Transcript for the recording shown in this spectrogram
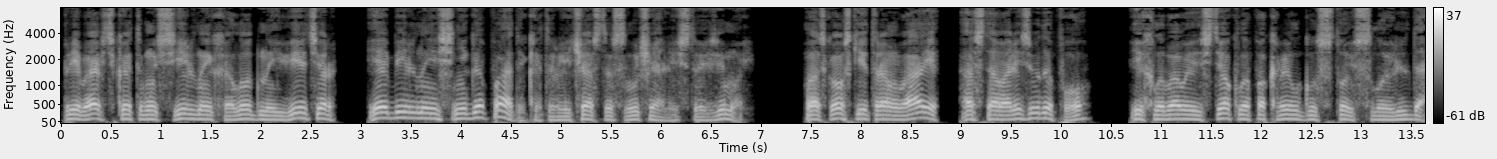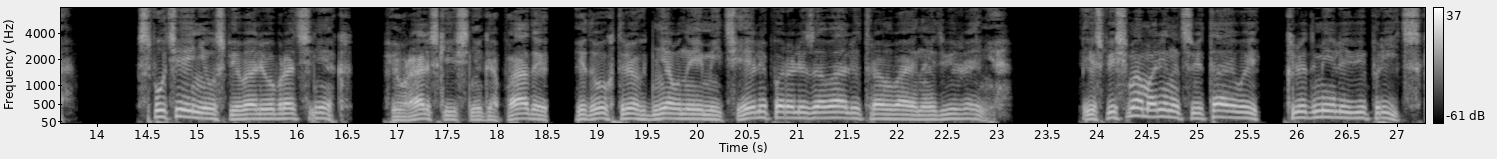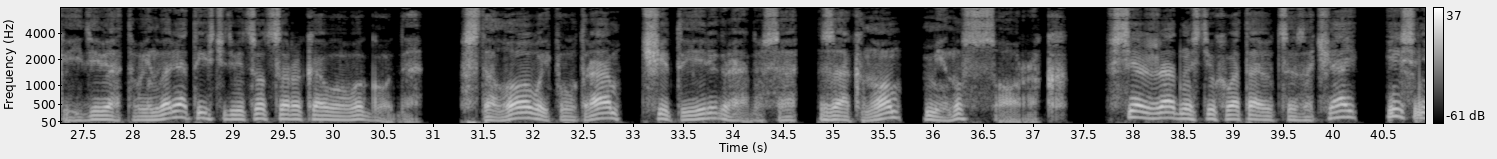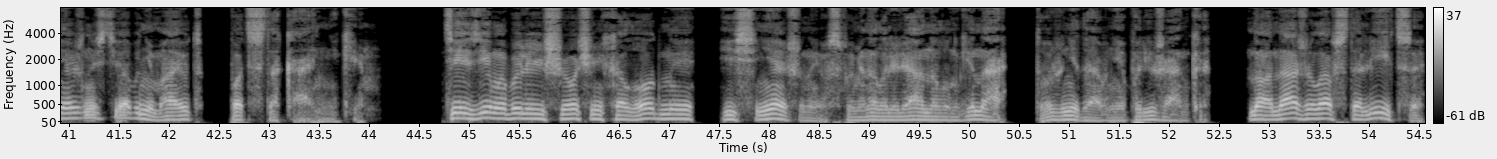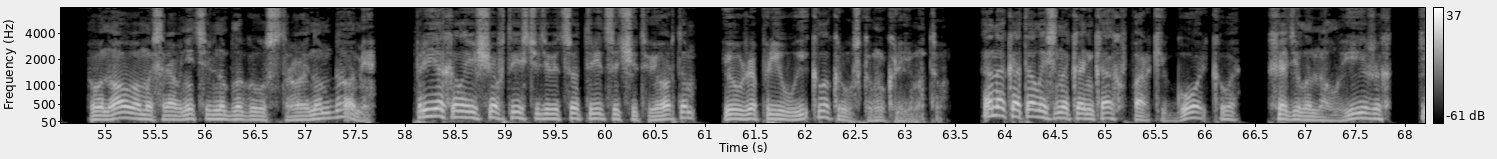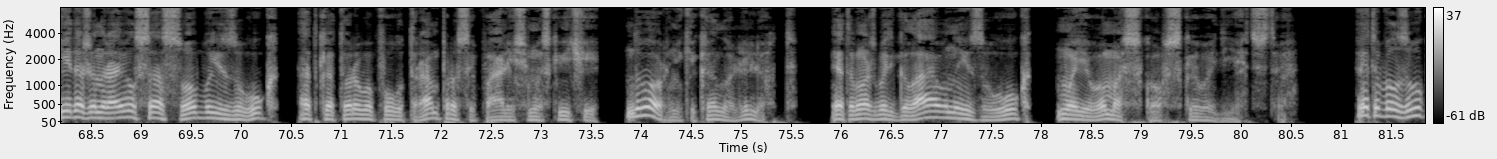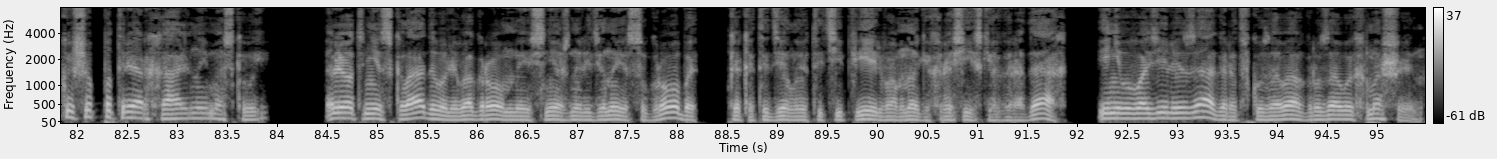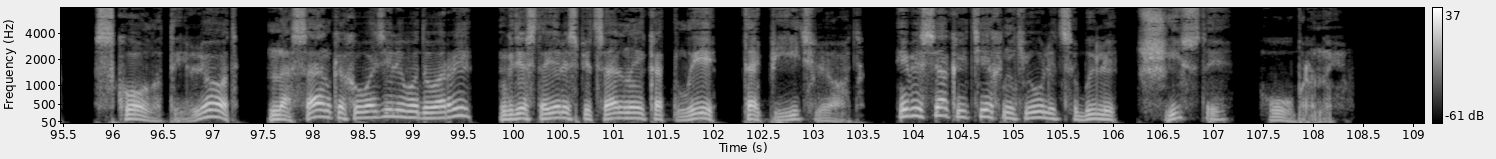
Прибавьте к этому сильный холодный ветер и обильные снегопады, которые часто случались той зимой. Московские трамваи оставались в депо, их лобовые стекла покрыл густой слой льда. С путей не успевали убрать снег. Февральские снегопады и двух-трехдневные метели парализовали трамвайное движение. Из письма Марины Цветаевой к Людмиле Виприцкой 9 января 1940 года. В столовой по утрам 4 градуса, за окном минус 40. Все с жадностью хватаются за чай и с нежностью обнимают подстаканники. Те зимы были еще очень холодные и снежные, вспоминала Лилиана Лунгина, тоже недавняя парижанка. Но она жила в столице, в новом и сравнительно благоустроенном доме. Приехала еще в 1934 и уже привыкла к русскому климату. Она каталась на коньках в парке Горького, ходила на лыжах, ей даже нравился особый звук, от которого по утрам просыпались москвичи. Дворники кололи лед. Это, может быть, главный звук моего московского детства. Это был звук еще патриархальной Москвы. Лед не складывали в огромные снежно-ледяные сугробы, как это делают и теперь во многих российских городах, и не вывозили за город в кузовах грузовых машин. Сколотый лед на санках увозили во дворы, где стояли специальные котлы топить лед. И без всякой техники улицы были чистые, убранные.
